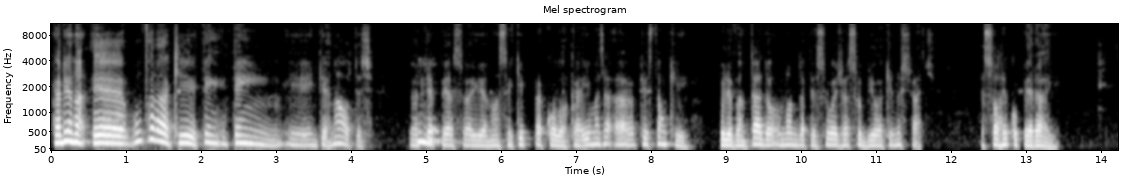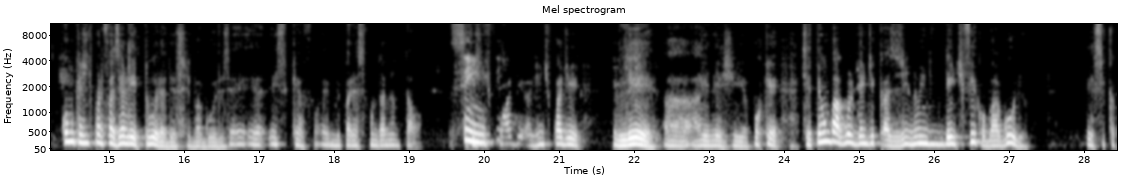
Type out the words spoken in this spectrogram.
Karina, é, vamos falar aqui, tem, tem é, internautas, eu até uhum. peço aí a nossa equipe para colocar aí, mas a, a, questão que foi levantada, o nome da pessoa já subiu aqui no chat. É só recuperar aí. Como que a gente pode fazer a leitura desses bagulhos? É, é isso que é, me parece fundamental. Sim. A gente pode, a gente pode ler a, a, energia. Porque se tem um bagulho dentro de casa, a gente não identifica o bagulho, fica,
